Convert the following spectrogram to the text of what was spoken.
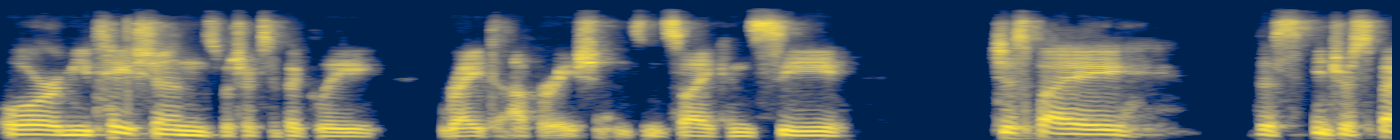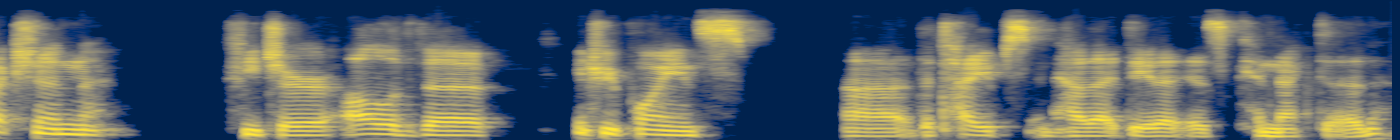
or mutations, which are typically write operations. And so I can see just by this introspection feature, all of the entry points, uh, the types, and how that data is connected.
